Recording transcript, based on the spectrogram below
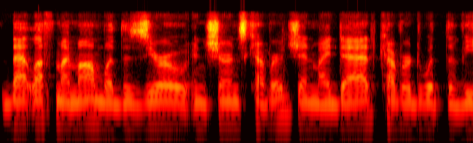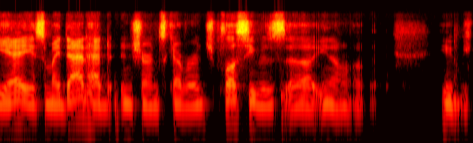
that left my mom with the zero insurance coverage, and my dad covered with the VA. So my dad had insurance coverage. Plus, he was, uh, you know, he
